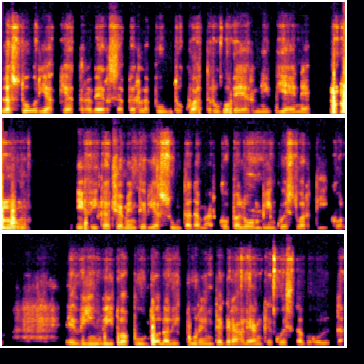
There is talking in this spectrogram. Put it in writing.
La storia, che attraversa per l'appunto quattro governi, viene efficacemente riassunta da Marco Palombi in questo articolo e vi invito appunto alla lettura integrale anche questa volta,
